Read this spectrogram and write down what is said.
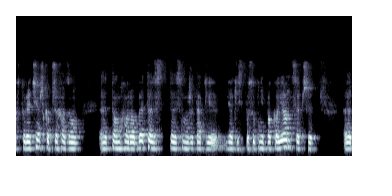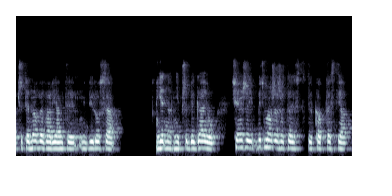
które ciężko przechodzą E, tą chorobę. To jest, to jest może takie w jakiś sposób niepokojące, czy, e, czy te nowe warianty wirusa jednak nie przebiegają ciężej. Być może, że to jest tylko kwestia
